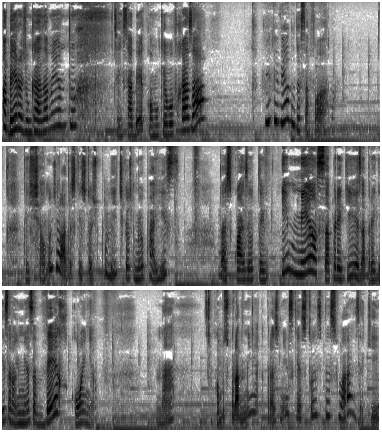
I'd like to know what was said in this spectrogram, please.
à beira de um casamento, sem saber como que eu vou casar e vivendo dessa forma. Deixando de lado as questões políticas do meu país das quais eu tenho imensa preguiça, preguiça não, imensa vergonha, né? Vamos para minha, para as minhas questões pessoais aqui.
